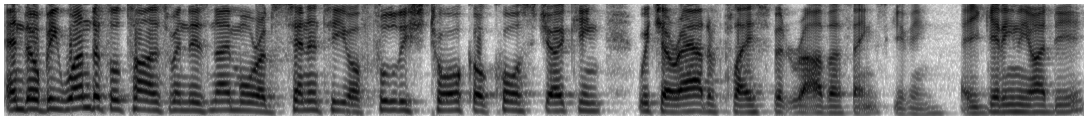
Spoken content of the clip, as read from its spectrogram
And there'll be wonderful times when there's no more obscenity or foolish talk or coarse joking, which are out of place, but rather thanksgiving. Are you getting the idea?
